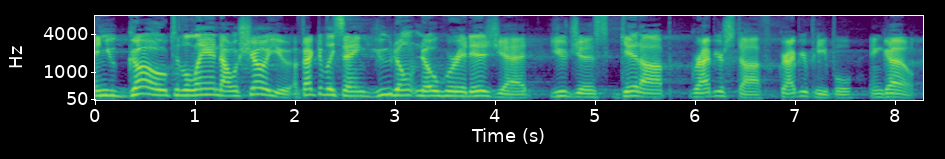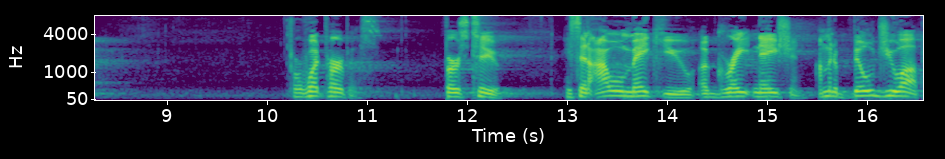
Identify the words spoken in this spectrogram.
and you go to the land I will show you. Effectively saying, You don't know where it is yet. You just get up, grab your stuff, grab your people, and go. For what purpose? Verse 2. He said, I will make you a great nation. I'm going to build you up.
